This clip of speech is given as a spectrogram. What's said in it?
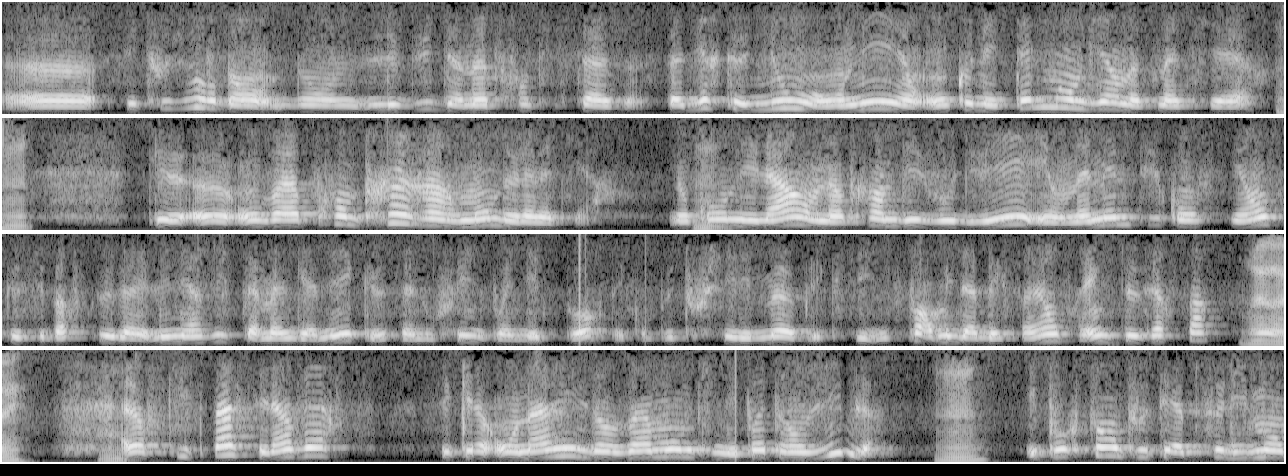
euh, c'est toujours dans, le but d'un apprentissage. C'est-à-dire que nous, on, est, on connaît tellement bien notre matière mm. qu'on euh, va apprendre très rarement de la matière. Donc mm. on est là, on est en train d'évoluer et on n'a même plus conscience que c'est parce que l'énergie s'est amalgamée que ça nous fait une poignée de porte et qu'on peut toucher les meubles et que c'est une formidable expérience rien que de faire ça. Oui, oui. Mm. Alors ce qui se passe, c'est l'inverse. C'est qu'on arrive dans un monde qui n'est pas tangible, mm. et pourtant tout est absolument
